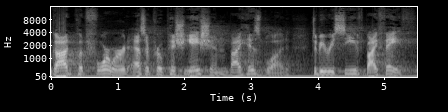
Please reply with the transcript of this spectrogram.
God put forward as a propitiation by his blood to be received by faith.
